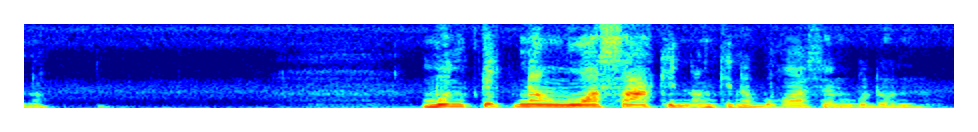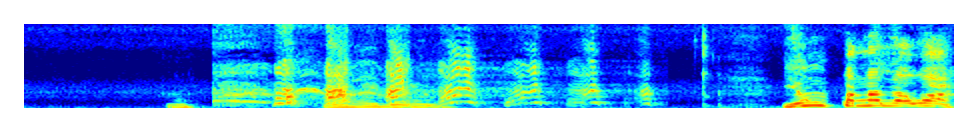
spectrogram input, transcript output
No? Muntik nang wasakin ang kinabukasan ko doon. No? Mga. Yung pangalawa,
